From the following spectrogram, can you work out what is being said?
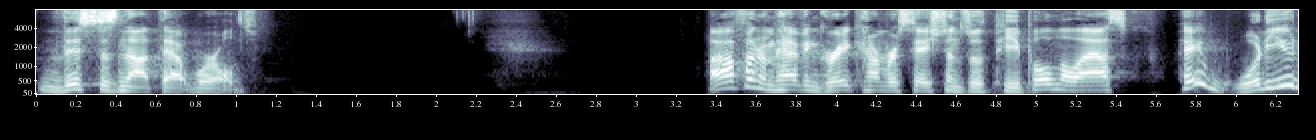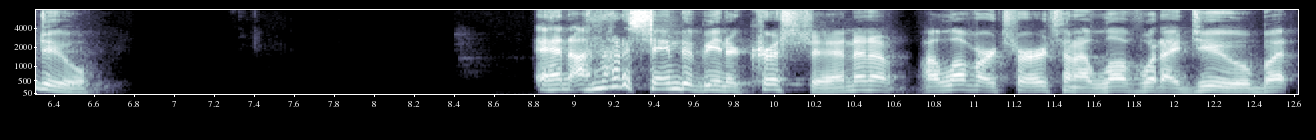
this is not that world? Often I'm having great conversations with people and they'll ask, Hey, what do you do? And I'm not ashamed of being a Christian, and I love our church and I love what I do, but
